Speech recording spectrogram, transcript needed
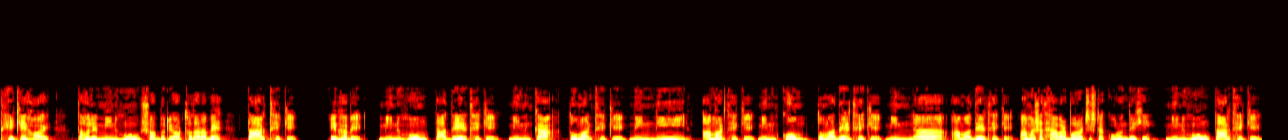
থেকে হয়, তাহলে মিনহু শব্দটির অর্থ দাঁড়াবে তার থেকে। এভাবে মিনহুম তাদের থেকে, মিনকা তোমার থেকে, মিন্নি আমার থেকে, মিনকুম তোমাদের থেকে, মিন্না আমাদের থেকে। আমার সাথে আবার বলার চেষ্টা করুন দেখি। মিনহু তার থেকে,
